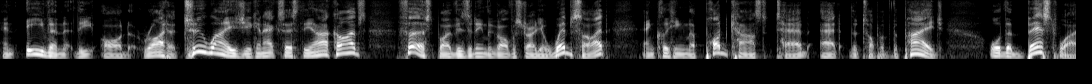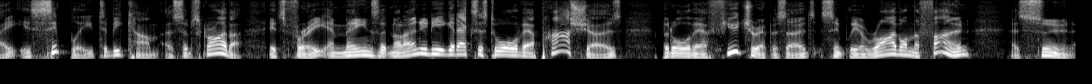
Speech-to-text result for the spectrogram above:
and even the odd writer. Two ways you can access the archives. First, by visiting the Golf Australia website and clicking the podcast tab at the top of the page or the best way is simply to become a subscriber. It's free and means that not only do you get access to all of our past shows, but all of our future episodes simply arrive on the phone as soon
